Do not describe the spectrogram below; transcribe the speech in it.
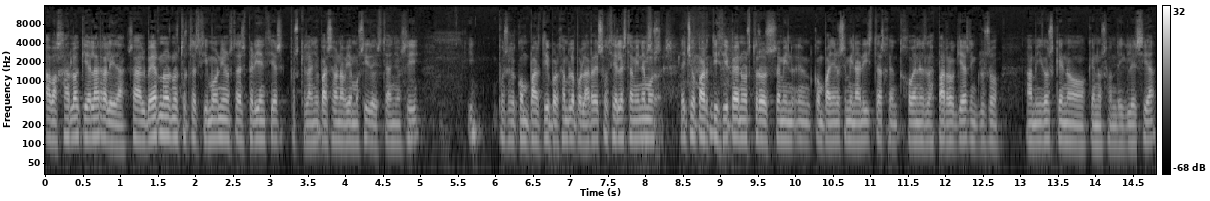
a bajarlo aquí a la realidad. O sea, al vernos nuestros testimonios, nuestras experiencias, pues que el año pasado no habíamos ido, este año sí, y pues el compartir, por ejemplo, por las redes sociales también hemos hecho partícipe a nuestros compañeros seminaristas, jóvenes de las parroquias, incluso amigos que no, que no son de iglesia,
